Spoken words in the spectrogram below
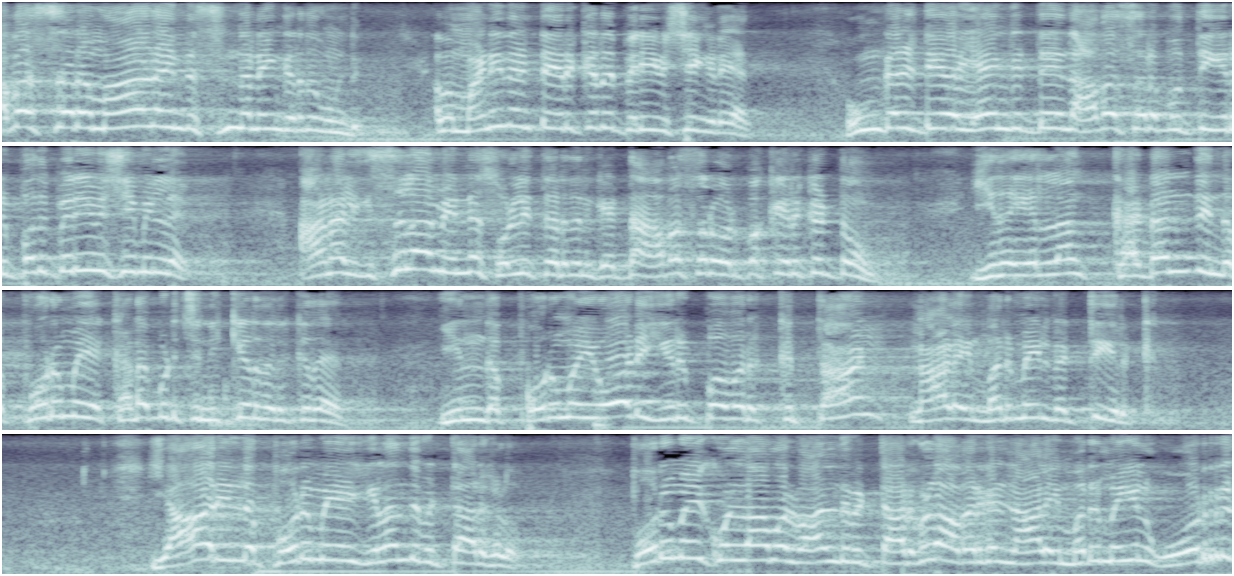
அவசரமான இந்த சிந்தனைங்கிறது உண்டு. அப்ப மனிதன்ட்ட இருக்கிறது பெரிய விஷயம் கிடையாது. உங்கள்கிட்டயோ என்கிட்ட இந்த அவசர புத்தி இருப்பது பெரிய விஷயம் இல்லை. ஆனால் இஸ்லாம் என்ன சொல்லித்தருதுன்னு தருதுன்னு கேட்டா அவசரம் ஒரு பக்கம் இருக்கட்டும். இதையெல்லாம் கடந்து இந்த பொறுமையை கடைபிடிச்சு நிக்கிறது இருக்குது. இந்த பொறுமையோடு இருப்பவருக்குத்தான் நாளை மறுமையில் வெற்றி இருக்கு. யார் இந்த பொறுமையை இழந்து விட்டார்களோ பொறுமை கொள்ளாமல் வாழ்ந்து விட்டார்களோ அவர்கள் நாளை மறுமையில் ஒரு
